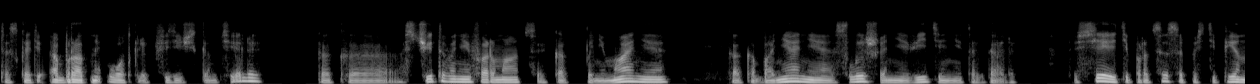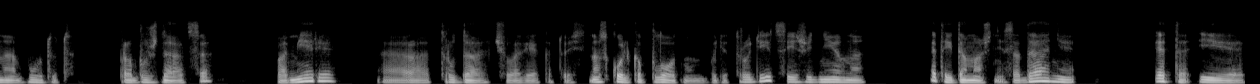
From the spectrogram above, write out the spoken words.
так сказать, обратный отклик в физическом теле, как э, считывание информации, как понимание, как обоняние, слышание, видение и так далее. То есть все эти процессы постепенно будут пробуждаться по мере э, труда человека. То есть насколько плотно он будет трудиться ежедневно. Это и домашние задания, это и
